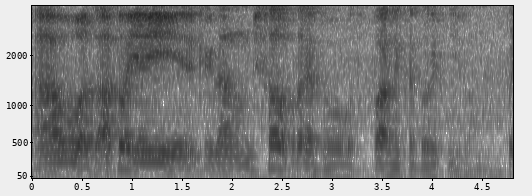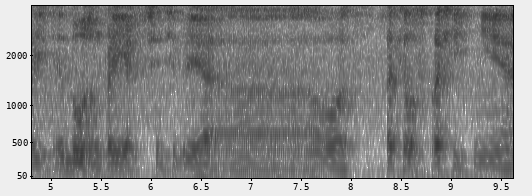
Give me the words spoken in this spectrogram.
А, вот, а то я ей, когда она написала про этого вот парня, который к ней там, при, должен приехать в сентябре, э, вот, хотел спросить, не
